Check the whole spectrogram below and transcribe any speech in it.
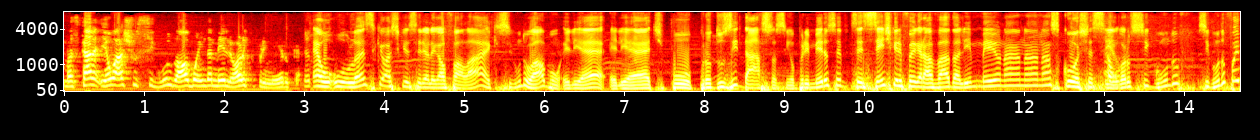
mas cara, eu acho o segundo álbum ainda melhor que o primeiro, cara. É, o, o lance que eu acho que seria legal falar é que o segundo álbum, ele é, ele é tipo, produzidaço, assim. O primeiro, você você sente que ele foi gravado ali meio na, na- nas coxas, assim. É, o- Agora o segundo, o segundo foi,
